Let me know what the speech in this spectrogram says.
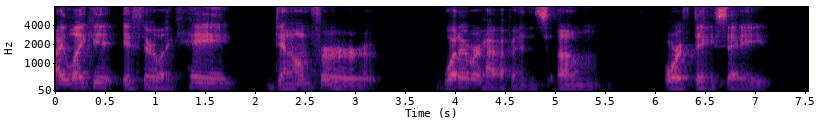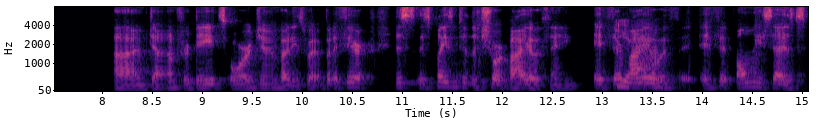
I like it if they're like, hey, down for whatever happens. Um, or if they say, I'm down for dates or gym buddies. But, but if they're, this, this plays into the short bio thing. If their yeah. bio, if, if it only says,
